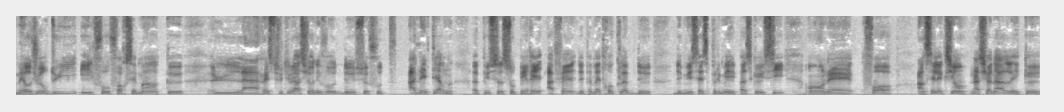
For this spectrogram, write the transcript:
Mais aujourd'hui, il faut forcément que la restructuration au niveau de ce foot en interne euh, puisse s'opérer afin de permettre au club de, de mieux s'exprimer. Parce que si on est fort en sélection nationale et que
